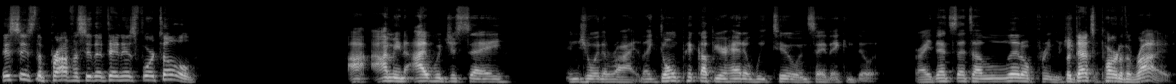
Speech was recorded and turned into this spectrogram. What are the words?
This is the prophecy that Dana has foretold. I, I mean, I would just say enjoy the ride. Like, don't pick up your head at week two and say they can do it. Right? That's that's a little premature. But that's part of the ride.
